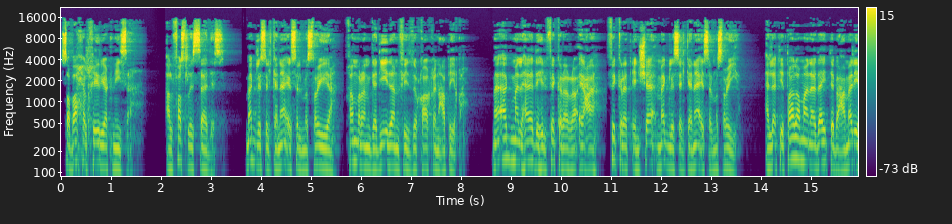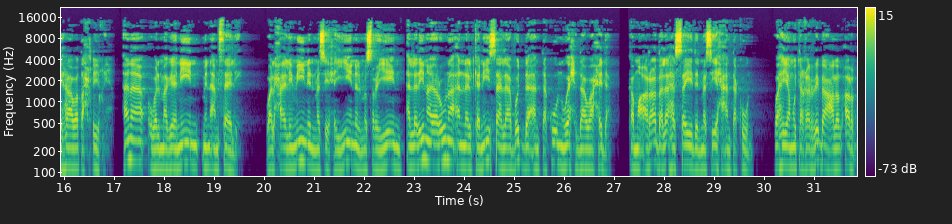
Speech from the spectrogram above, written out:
صباح الخير يا كنيسة. الفصل السادس. مجلس الكنائس المصرية خمرا جديدا في زقاق عتيقة ما أجمل هذه الفكرة الرائعة فكرة إنشاء مجلس الكنائس المصرية التي طالما ناديت بعملها وتحقيقه. أنا والمجانين من أمثالي والحالمين المسيحيين المصريين الذين يرون أن الكنيسة لا بد أن تكون وحدة واحدة كما أراد لها السيد المسيح أن تكون. وهي متغربة على الأرض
